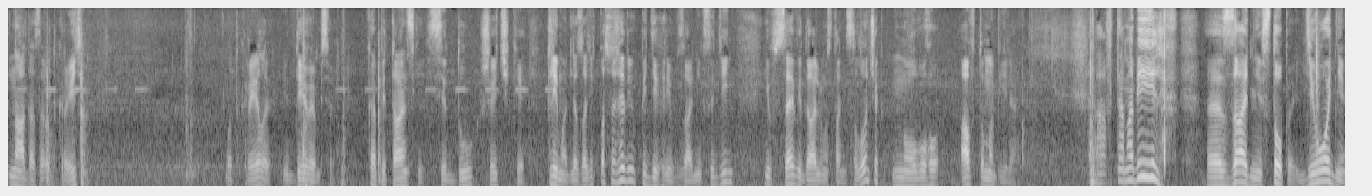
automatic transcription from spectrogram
Надо відкрити. Открили і дивимося. Капітанські сідушечки. Клімат для задніх пасажирів, підігрів задніх сидінь і все в ідеальному стані. Салончик нового автомобіля. Автомобіль. Е, Задні стопи діодні.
